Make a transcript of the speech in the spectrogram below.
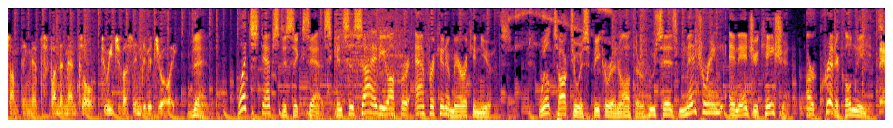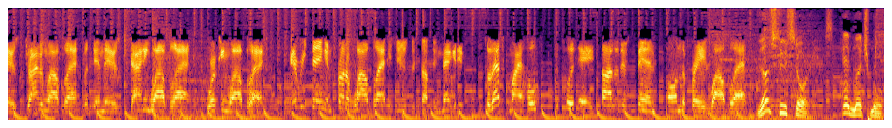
something that's fundamental to each of us individually. Then, what steps to success can society offer African American youths? We'll talk to a speaker and author who says mentoring and education are critical needs. There's driving while black, but then there's dining while black, working while black. Everything in front of while black is usually something negative. So that's my hope to put a positive spin on the phrase while black. Those two stories and much more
